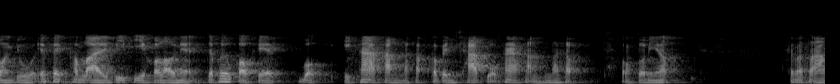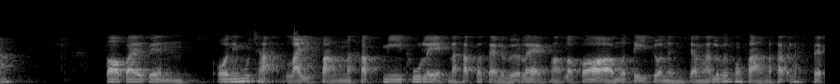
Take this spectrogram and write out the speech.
วางอยู่เอฟเฟกต์ทำลาย BP ของเราเนี่ยจะเพิ่มขอบเขตบวกอีก5,000นนะครับ ก็เป็นชาร์จบวก5,000นนะครับสองตัวนี้เนาะใช่ไหมสามต่อไปเป็นโอนิมุชะไลซันนะครับ มีทูเลตนะครับตั้งแต่เลเวลแรกเนาะแล้วก็เมื่อตีตัวหนึ่งจากนั้นเลเวลสองสามนะครับเซต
